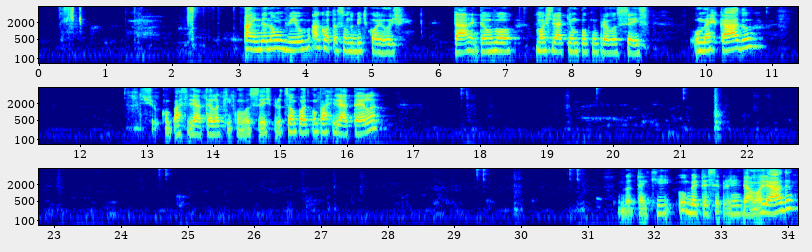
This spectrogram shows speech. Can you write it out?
ainda não viu a cotação do Bitcoin hoje, tá? Então vou mostrar aqui um pouquinho para vocês o mercado. Deixa eu compartilhar a tela aqui com vocês. Produção pode compartilhar a tela. Vou botar aqui o BTC para a gente dar uma olhada.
